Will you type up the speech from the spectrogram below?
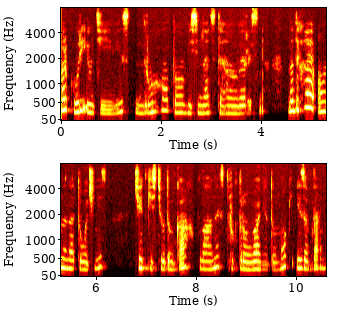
Меркурій у Дієві з 2 по 18 вересня надихає Овна на точність, чіткість у думках, плани, структурування думок і завдань.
